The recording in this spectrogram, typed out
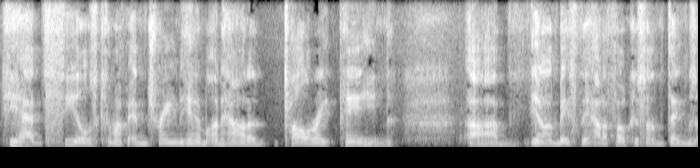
He had SEALs come up and train him on how to tolerate pain. Um, you know, and basically how to focus on things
